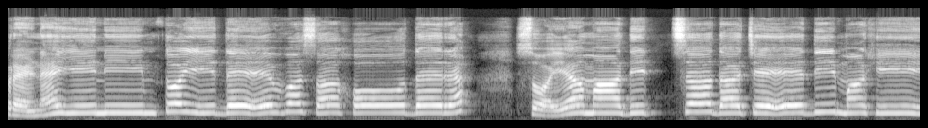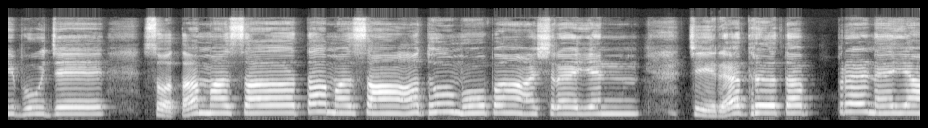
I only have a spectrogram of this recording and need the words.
പ്രണയിനീം ത്വയി ദേവ സഹോദര സ്വയമാദിച്ചതചേതി മഹീഭുജേ സ്വതമസാ തമസാധുമുപാശ്രയൻ ചിരധൃത പ്രണയാ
